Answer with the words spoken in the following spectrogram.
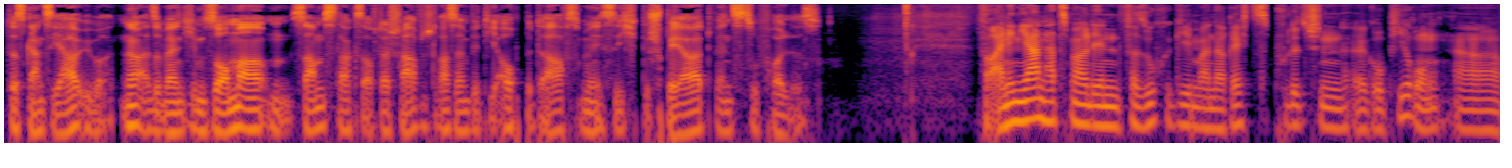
das ganze Jahr über. Ne? Also wenn ich im Sommer samstags auf der Scharfenstraße, dann wird die auch bedarfsmäßig gesperrt, wenn es zu voll ist. Vor einigen Jahren hat es mal den Versuch gegeben, einer rechtspolitischen äh, Gruppierung äh,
